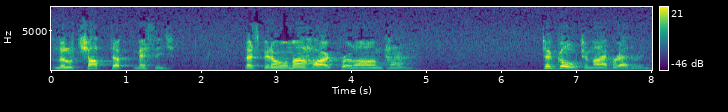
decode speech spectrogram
little chopped up message that's been on my heart for a long time. To go to my brethren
